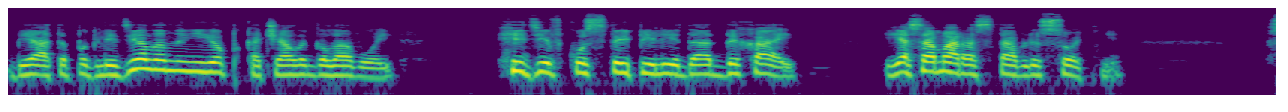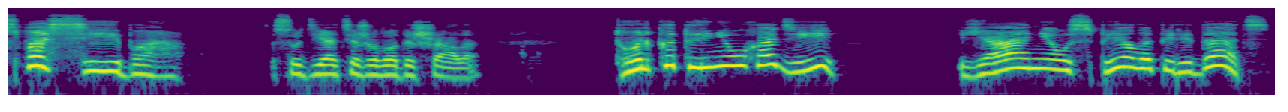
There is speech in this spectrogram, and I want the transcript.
Биата поглядела на нее, покачала головой. — Иди в кусты, пили, да отдыхай. Я сама расставлю сотни. — Спасибо. Судья тяжело дышала. — Только ты не уходи. Я не успела передать.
